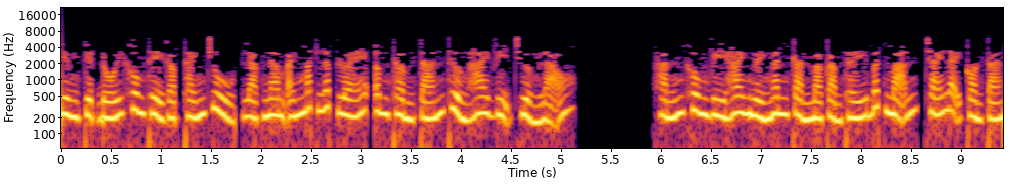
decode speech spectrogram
Nhưng tuyệt đối không thể gặp thánh chủ, Lạc Nam ánh mắt lấp lóe, âm thầm tán thưởng hai vị trưởng lão. Hắn không vì hai người ngăn cản mà cảm thấy bất mãn, trái lại còn tán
